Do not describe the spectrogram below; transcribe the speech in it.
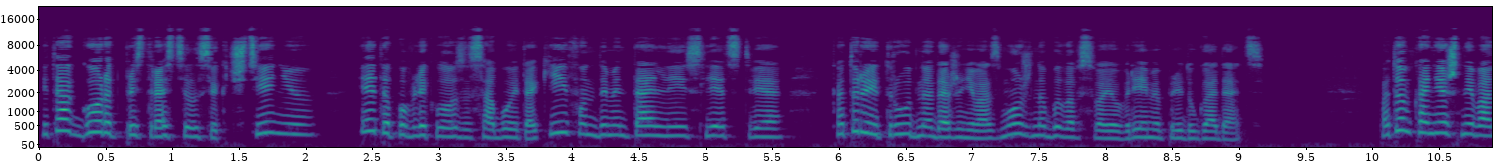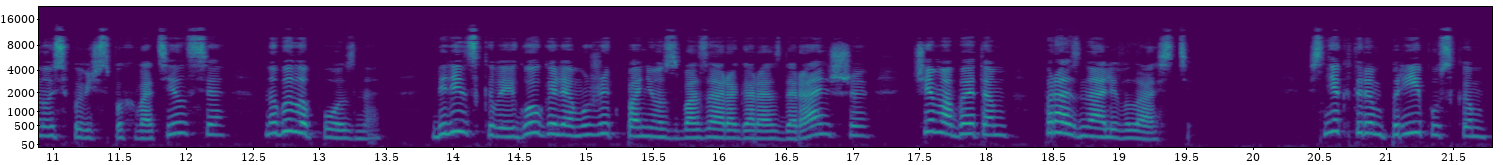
Итак, город пристрастился к чтению, и это повлекло за собой такие фундаментальные следствия, которые трудно, даже невозможно было в свое время предугадать. Потом, конечно, Иван Осипович спохватился, но было поздно. Белинского и Гоголя мужик понес с базара гораздо раньше, чем об этом прознали власти. С некоторым припуском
